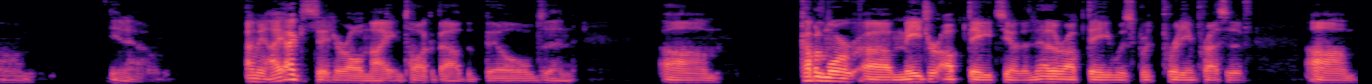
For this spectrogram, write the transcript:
Um, you know, I mean, I, I could sit here all night and talk about the builds and um, a couple more uh, major updates. You know, the Nether update was pr- pretty impressive. Um,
